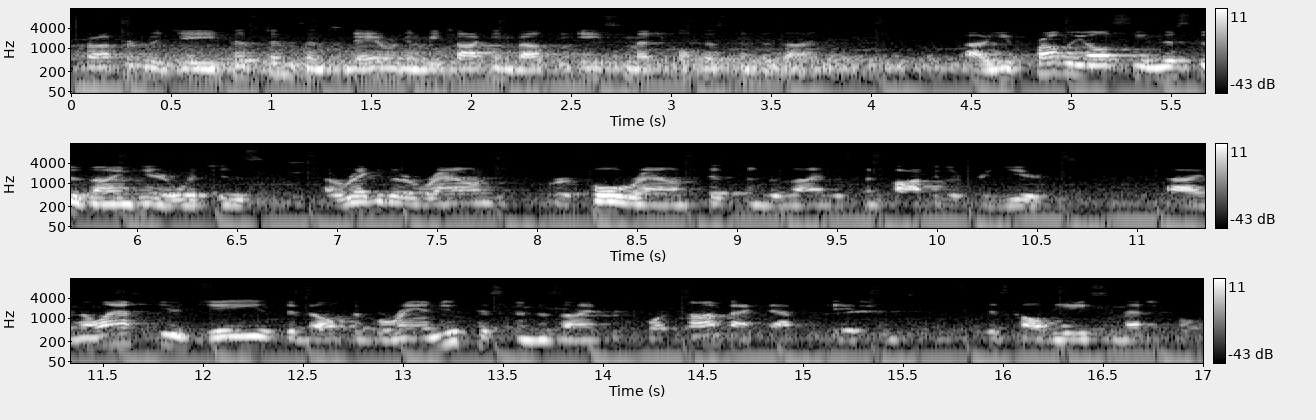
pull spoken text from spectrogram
Crawford with JE Pistons, and today we're going to be talking about the asymmetrical piston design. Uh, you've probably all seen this design here, which is a regular round or full round piston design that's been popular for years. Uh, in the last year, JE has developed a brand new piston design for sport compact applications. It's called the asymmetrical.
